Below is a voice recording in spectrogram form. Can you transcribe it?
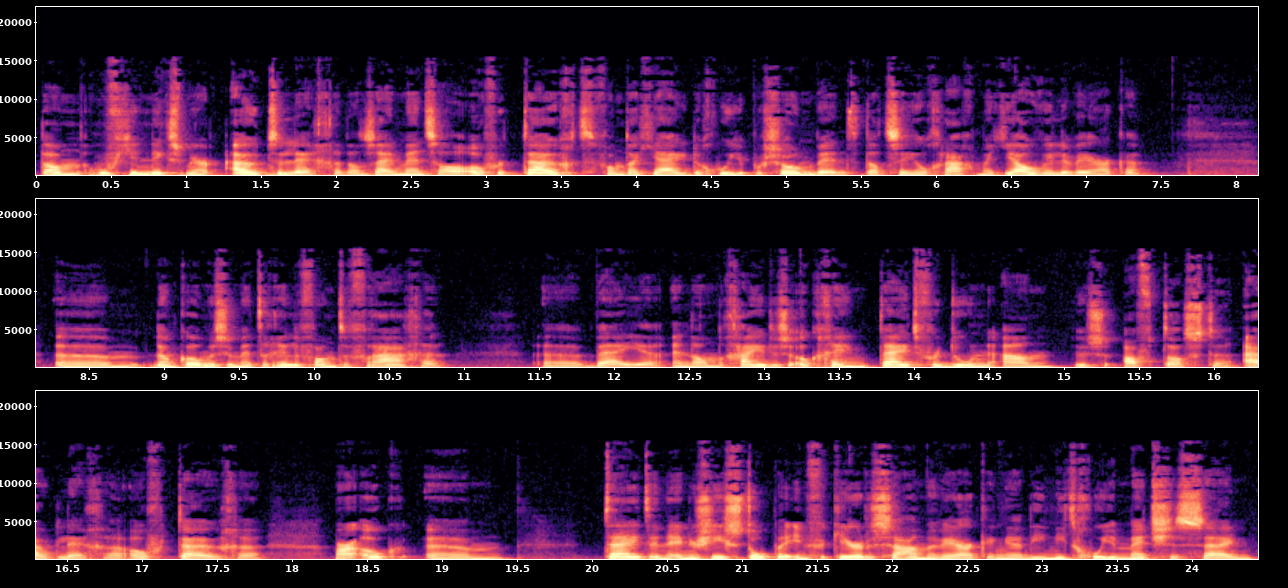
Dan hoef je niks meer uit te leggen. Dan zijn mensen al overtuigd van dat jij de goede persoon bent, dat ze heel graag met jou willen werken. Um, dan komen ze met relevante vragen. Eh, bij je. En dan ga je dus ook geen tijd verdoen aan dus aftasten, uitleggen, overtuigen. Maar ook ehm, tijd en energie stoppen in verkeerde samenwerkingen die niet goede matches zijn.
